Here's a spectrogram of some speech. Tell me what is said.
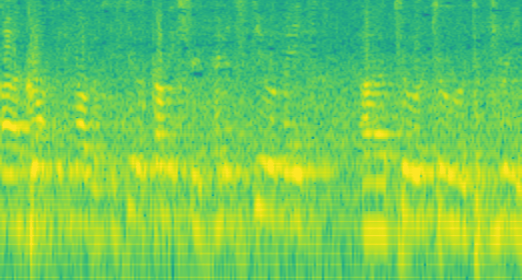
a graphic novel. It's still a comic strip, and it still makes uh, to, to, to dream.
